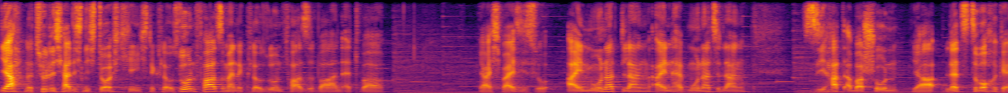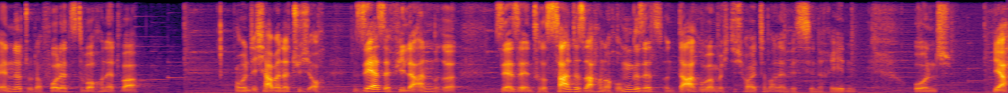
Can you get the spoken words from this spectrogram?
ja, natürlich hatte ich nicht durchgängig eine Klausurenphase. Meine Klausurenphase war in etwa, ja, ich weiß nicht, so ein Monat lang, eineinhalb Monate lang. Sie hat aber schon, ja, letzte Woche geendet oder vorletzte Woche in etwa. Und ich habe natürlich auch sehr, sehr viele andere sehr, sehr interessante Sachen auch umgesetzt und darüber möchte ich heute mal ein bisschen reden. Und ja,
